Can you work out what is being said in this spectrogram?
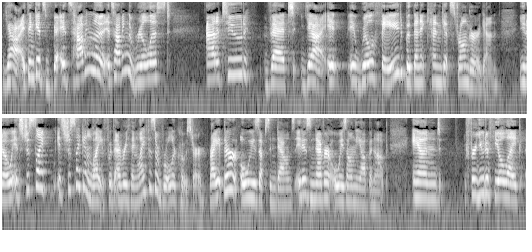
yeah i think it's it's having the it's having the realist attitude that yeah it it will fade but then it can get stronger again you know, it's just like it's just like in life with everything. Life is a roller coaster, right? There are always ups and downs. It is never always on the up and up. And for you to feel like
